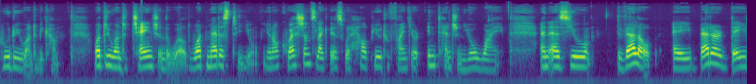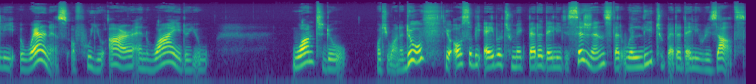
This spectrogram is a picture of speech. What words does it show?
Who do you want to become? What do you want to change in the world? What matters to you? You know, questions like this will help you to find your intention, your why. And as you develop a better daily awareness of who you are and why do you want to do what you want to do, you'll also be able to make better daily decisions that will lead to better daily results.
